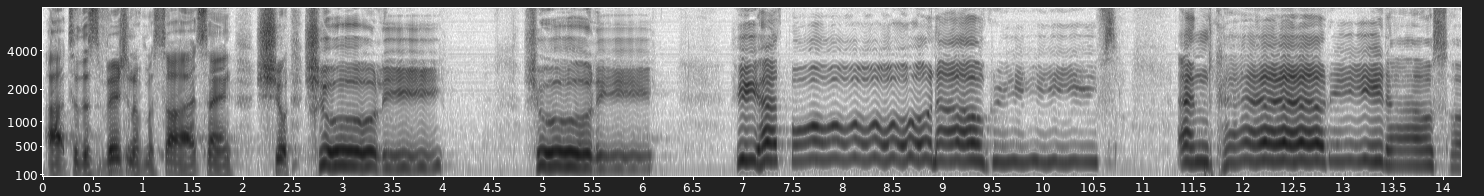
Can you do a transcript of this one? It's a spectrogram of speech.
uh, to this version of Messiah saying, Surely, surely, he hath borne our griefs and carried our sorrow.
